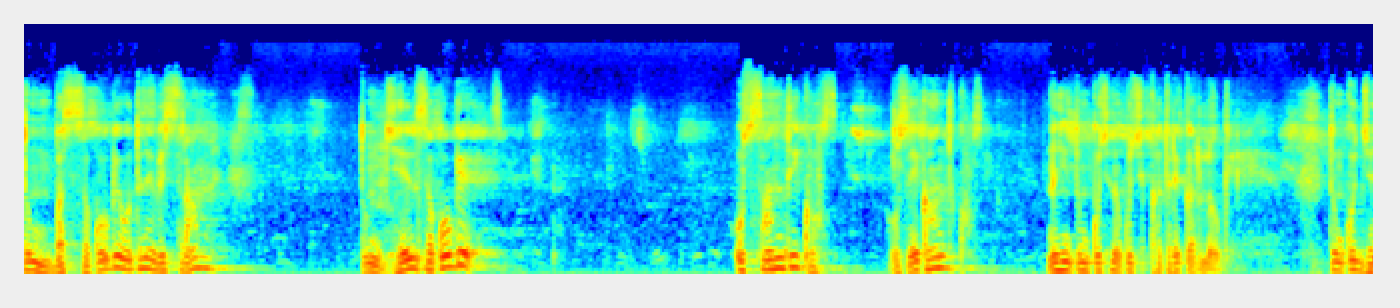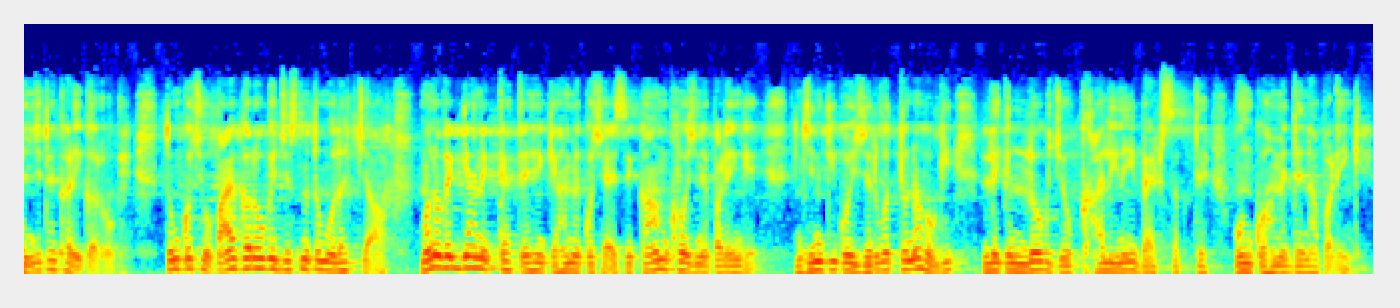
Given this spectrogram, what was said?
तुम बच सकोगे उतने विश्राम में। तुम झेल सकोगे उस शांति को, उस एकांत को। नहीं, तुम कुछ ना कुछ खतरे कर लोगे। तुम कुछ झंझटें खड़ी करोगे। तुम कुछ उपाय करोगे जिसमें तुम उलझ जाओ। मनोवैज्ञानिक कहते हैं कि हमें कुछ ऐसे काम खोजने पड़ेंगे जिनकी कोई ज़रूरत तो ना होगी, लेकिन लोग जो खाली नहीं बैठ सकते, उनको हमें देना पड़ेंगे।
